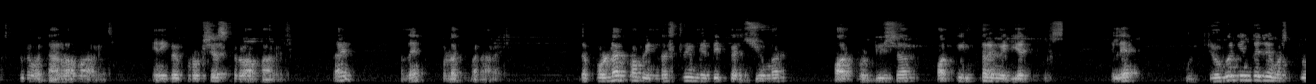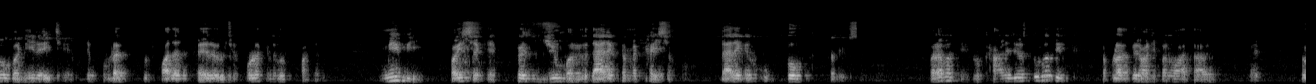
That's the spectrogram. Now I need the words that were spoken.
વસ્તુને વધારવામાં આવે છે. એની કોઈ પ્રોસેસ કરવામાં આવે છે. રાઈટ અને પ્રોડક્ટ બનાવે છે. The product of industry may be consumer or producer or intermediate goods એટલે ઉદ્યોગોની અંદર જે વસ્તુઓ બની રહી છે, જે પ્રોડક્ટ ઉત્પાદન થઈ રહ્યું છે પ્રોડક્ટ એટલે ઉત્પાદન મે બી કહી શકે કન્ઝ્યુમર એટલે ડાયરેક્ટ તમે ખાઈ શકો ડાયરેક્ટ એનો ઉપભોગ કરી શકો. બરાબર એટલું ખાવાની વસ્તુ નથી, કપડાં પહેરવાની પણ વાત આવે. તો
